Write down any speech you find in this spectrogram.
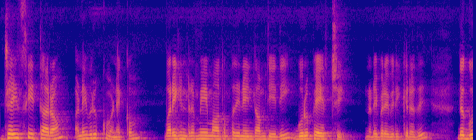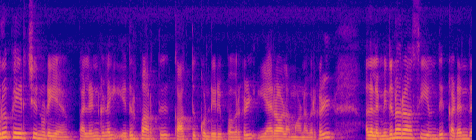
ஜெய் சீதாராம் அனைவருக்கும் வணக்கம். வருகின்ற மே மாதம் பதினைந்தாம் தேதி குரு பெயர்ச்சி நடைபெறவிருக்கிறது. இந்த குரு பெயர்ச்சியினுடைய பலன்களை எதிர்பார்த்து காத்து கொண்டிருப்பவர்கள் ஏராளமானவர்கள். அதில் மிதுனராசி வந்து கடந்த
